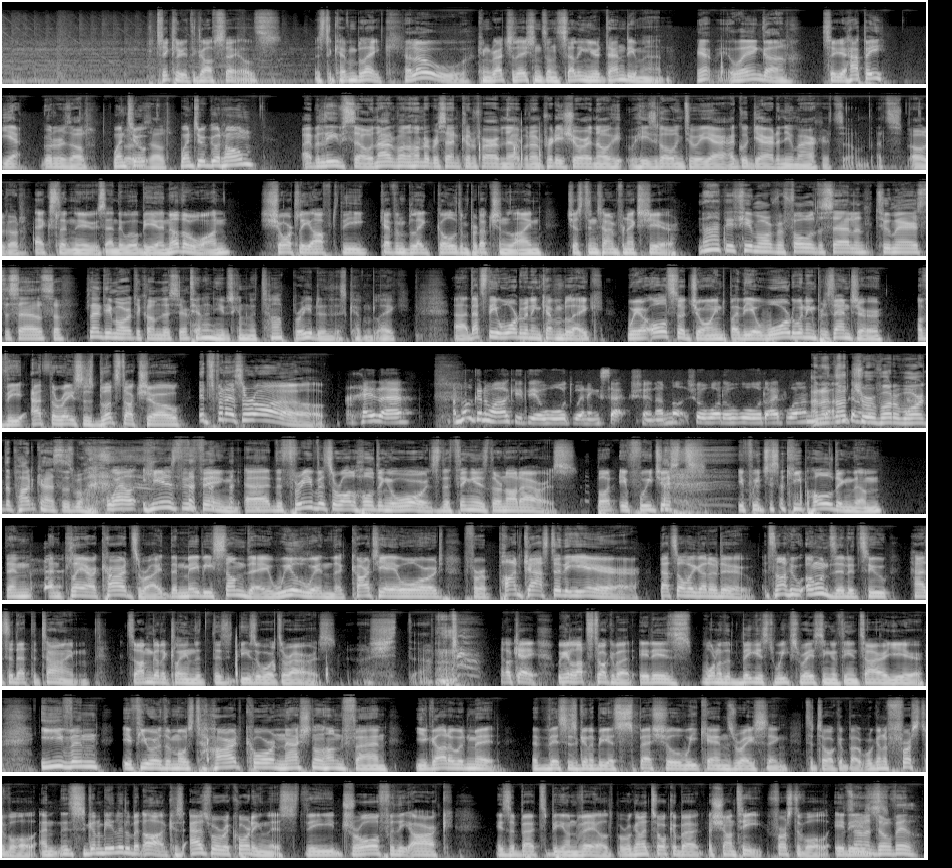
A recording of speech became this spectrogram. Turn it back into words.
particularly at the Goffs sales. Mr. Kevin Blake, Hello. congratulations on selling your dandy man. Yep, Wayne gone. So you're happy? Yeah, good result. Went good to result. went to a good home. I believe so. Not 100% confirmed now, but I'm pretty sure no, he, he's going to a yard, a good yard in Newmarket, so that's all good. Excellent news, and there will be another one shortly after the Kevin Blake Golden production line, just in time for next year. No, be a few more of a foal to sell and two mares to sell, so plenty more to come this year. telling you he was becoming a top breeder, this Kevin Blake. Uh, that's the award winning Kevin Blake. We are also joined by the award winning presenter of the At the Races Bloodstock show. It's Vanessa Ryle. Hey there. I'm not going to argue the award winning section. I'm not sure what award I've won. And but I'm not gonna- sure what award the podcast has won. Well, here's the thing uh, the three of us are all holding awards. The thing is, they're not ours. But if we just if we just keep holding them, then and play our cards right, then maybe someday we'll win the Cartier Award for Podcast of the Year. That's all we got to do. It's not who owns it; it's who has it at the time. So I'm going to claim that this, these awards are ours. Stop. Okay, we got a lot to talk about. It is one of the biggest weeks racing of the entire year. Even if you are the most hardcore National Hunt fan, you got to admit that this is going to be a special weekend's racing to talk about. We're going to, first of all, and this is going to be a little bit odd because as we're recording this, the draw for the Arc is about to be unveiled. But we're going to talk about Ashanti. First of all, it It's on a Deauville.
